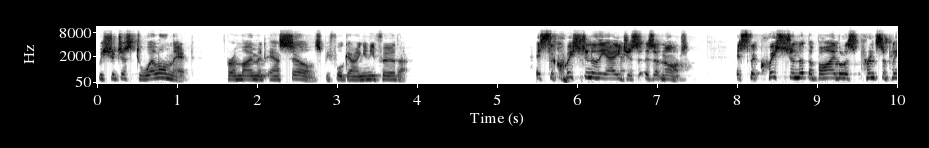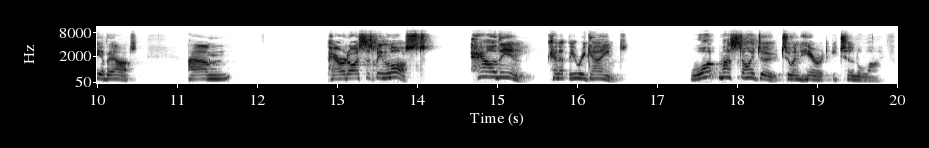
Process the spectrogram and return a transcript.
We should just dwell on that for a moment ourselves before going any further. It's the question of the ages, is it not? It's the question that the Bible is principally about. Um, paradise has been lost. How then can it be regained? What must I do to inherit eternal life?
